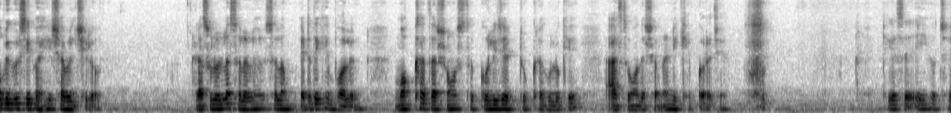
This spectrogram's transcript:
অভিজ্ঞ সিপাহী সামিল ছিল। রাসুলুল্লাহ সাল্লাহ সাল্লাম এটা দেখে বলেন, মক্কা তার সমস্ত কলিজের টুকরাগুলোকে আজ তোমাদের সামনে নিক্ষেপ করেছে। ঠিক আছে, এই হচ্ছে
